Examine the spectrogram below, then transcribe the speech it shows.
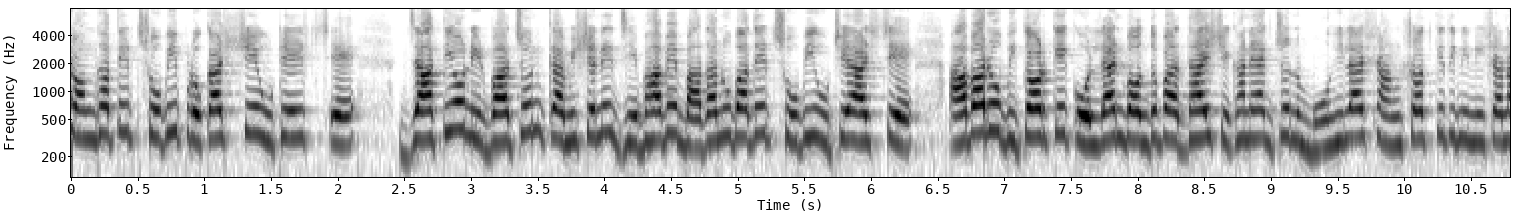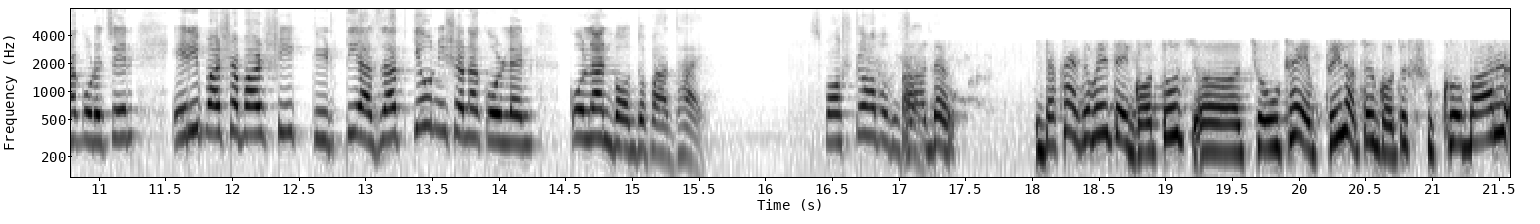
সংঘাতের ছবি প্রকাশ্যে উঠে এসছে জাতীয় নির্বাচন কমিশনে যেভাবে বাদানুবাদের ছবি উঠে আসছে, আবারও বিতর্কে কল্যাণ বন্দ্যোপাধ্যায়, সেখানে একজন মহিলা সাংসদকে তিনি নিশানা করেছেন। এরই পাশাপাশি কীর্তি আজাদকেও নিশানা করলেন কল্যাণ বন্দ্যোপাধ্যায়। স্পষ্ট হব বিষয় দেখ- একেবারে তাই। গত চৌঠা এপ্রিল, অর্থাৎ গত শুক্রবার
